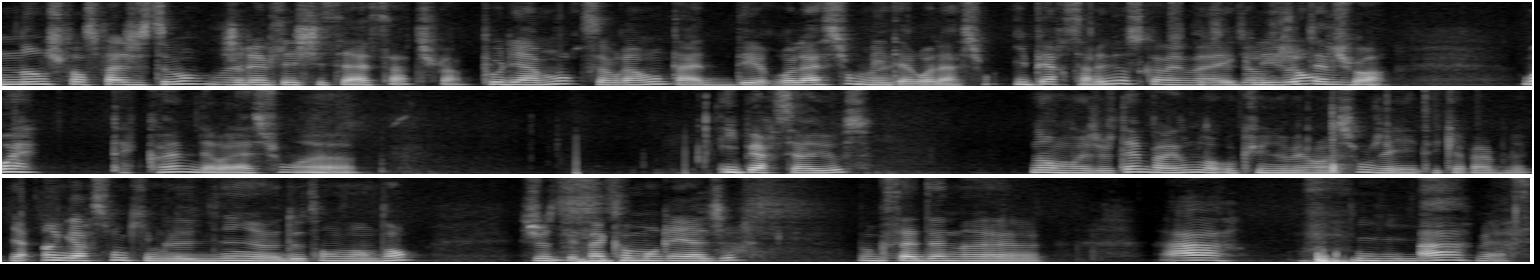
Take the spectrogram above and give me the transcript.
Non, je pense pas. Justement, Ouais. je réfléchissais à ça, tu vois. Polyamour, c'est vraiment, tu as des relations, mais des relations hyper sérieuses quand Tu même avec les gens, tu vois. Ouais, t'as quand même des relations euh, hyper sérieuses. Non, moi, je t'aime, par exemple, dans aucune de mes relations, j'ai été capable. Il y a un garçon qui me le dit euh, de temps en temps. Je sais pas comment réagir. Donc, ça donne. euh, Ah Ah, Merci.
